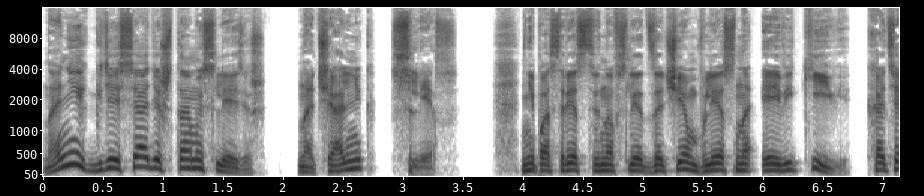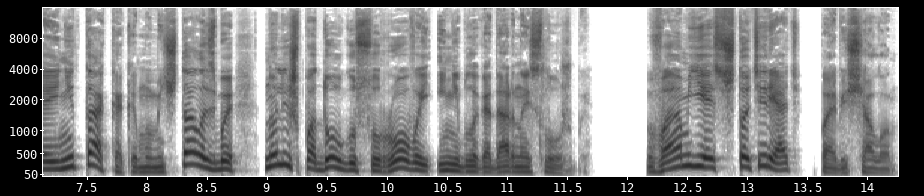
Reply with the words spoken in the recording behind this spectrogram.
На них где сядешь, там и слезешь. Начальник слез. Непосредственно вслед за чем влез на Эви Киви, хотя и не так, как ему мечталось бы, но лишь по долгу суровой и неблагодарной службы. «Вам есть что терять», — пообещал он.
